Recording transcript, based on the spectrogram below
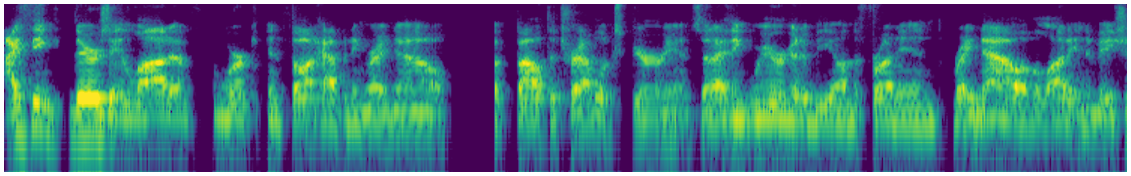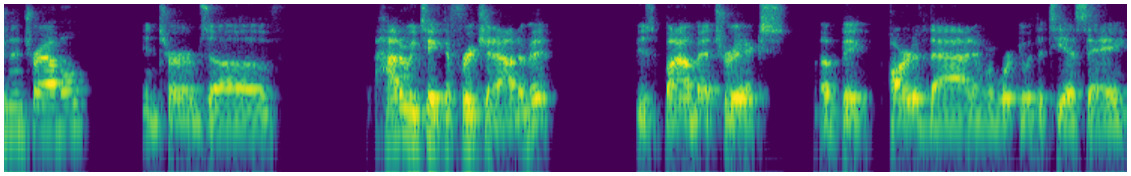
I think there's a lot of work and thought happening right now about the travel experience. And I think we're going to be on the front end right now of a lot of innovation in travel in terms of how do we take the friction out of it? Is biometrics a big part of that? And we're working with the TSA.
